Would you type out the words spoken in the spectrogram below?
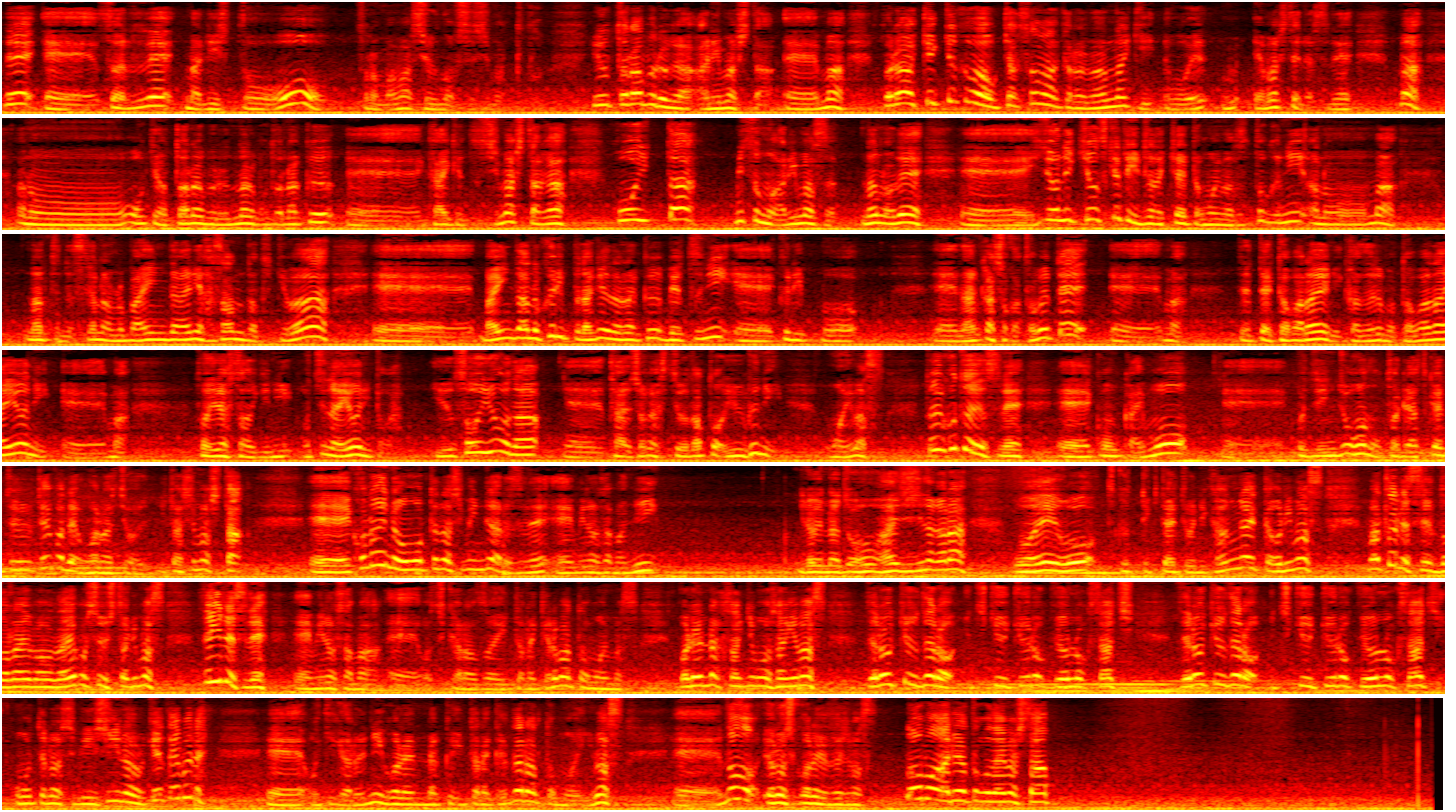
で、で、えー、それで、まあ、リストをそのまま収納してしまったというトラブルがありました。え、まあ、これは結局はお客様から何なきを得ましてですね、まあ、あの、大きなトラブルになることなく、え、解決しましたが、こういったミスもあります。なので、え、非常に気をつけていただきたいと思います。特に、あの、まあ、なんていうんですかね、あの、バインダーに挟んだときは、えー、バインダーのクリップだけではなく、別に、えー、クリップを、えー、何箇所か止めて、えー、まあ、絶対飛ばないように、風でも飛ばないように、えー、まあ、取り出したときに落ちないようにとかいう、そういうような、えー、対処が必要だというふうに思います。ということでですね、えー、今回も、えー、個人情報の取り扱いというテーマでお話をいたしました。えー、このようなおもてなし便ではですね、え皆様にいろいろな情報を配信しながら応援を作っていきたいというふうに考えております。またですね、ドライバーを大募集しております。ぜひですね、えー、皆様、えー、お力添えいただければと思います。ご連絡先申し上げます。090-1996-4638、090-1996-4638、おもてなし BC なの携帯まで、えー、お気軽にご連絡いただけたらと思います。え、どうぞよろしくお願いいたします。どうもありがとうございました。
